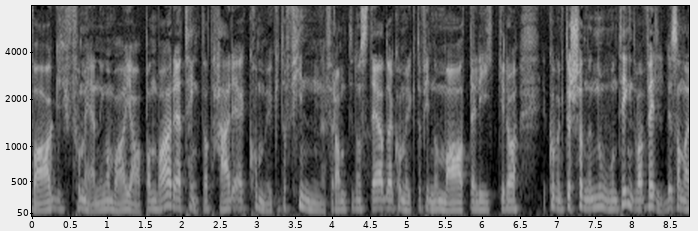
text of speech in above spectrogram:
vag formening om hva Japan var. Og jeg tenkte at her, jeg kommer jo ikke til å finne fram til noe sted. Og jeg kommer ikke til å finne noe mat jeg liker. Og jeg kommer ikke til å skjønne noen ting. Det var veldig sånn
